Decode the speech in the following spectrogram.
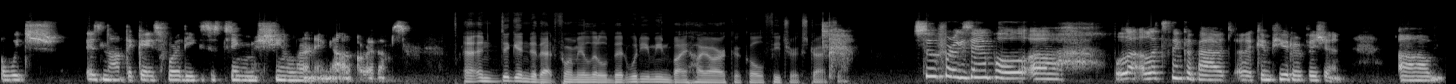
which is not the case for the existing machine learning algorithms. Uh, and dig into that for me a little bit. What do you mean by hierarchical feature extraction? So, for example, uh, l- let's think about uh, computer vision. Um,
